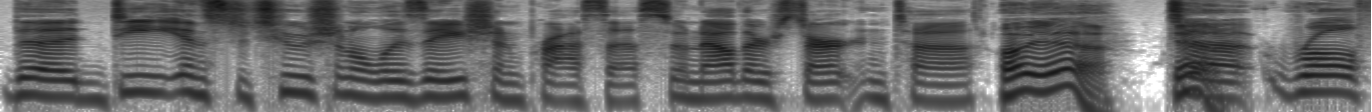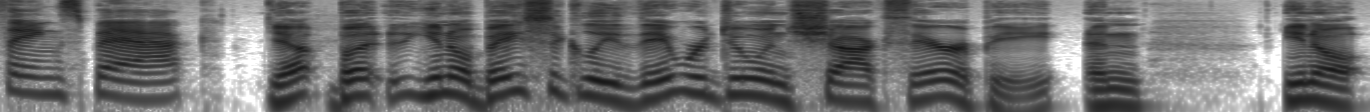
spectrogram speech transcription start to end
the deinstitutionalization process. So now they're starting to oh yeah, to yeah, roll things back. yeah. But you know, basically, they were doing shock therapy, and you know,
